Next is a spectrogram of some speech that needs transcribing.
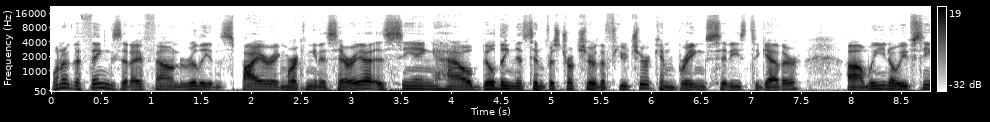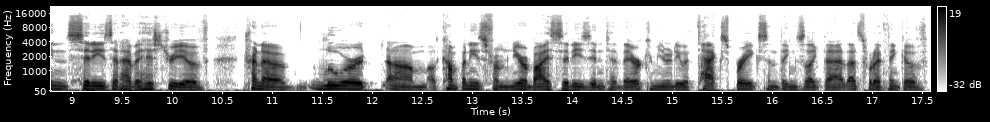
One of the things that I found really inspiring working in this area is seeing how building this infrastructure of the future can bring cities together. Um, we, you know, we've seen cities that have a history of trying to lure um, companies from nearby cities into their community with tax breaks and things like that. That's what I think of.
